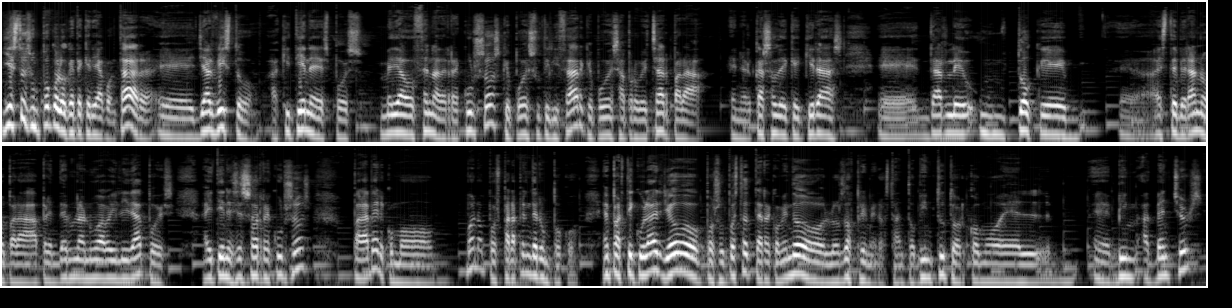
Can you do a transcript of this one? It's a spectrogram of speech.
Y esto es un poco lo que te quería contar. Eh, ya has visto, aquí tienes pues media docena de recursos que puedes utilizar, que puedes aprovechar para en el caso de que quieras eh, darle un toque eh, a este verano para aprender una nueva habilidad, pues ahí tienes esos recursos para ver cómo, bueno, pues para aprender un poco. En particular, yo, por supuesto, te recomiendo los dos primeros, tanto BIM Tutor como el eh, Adventures,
